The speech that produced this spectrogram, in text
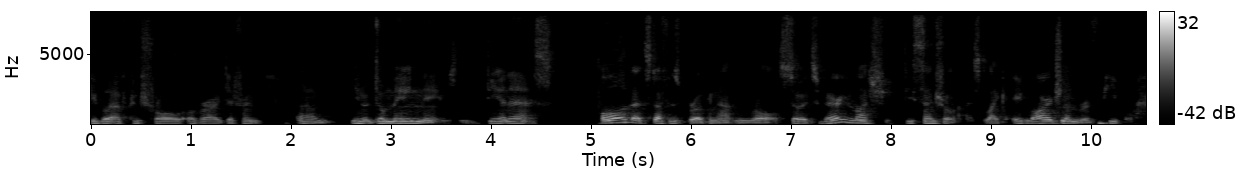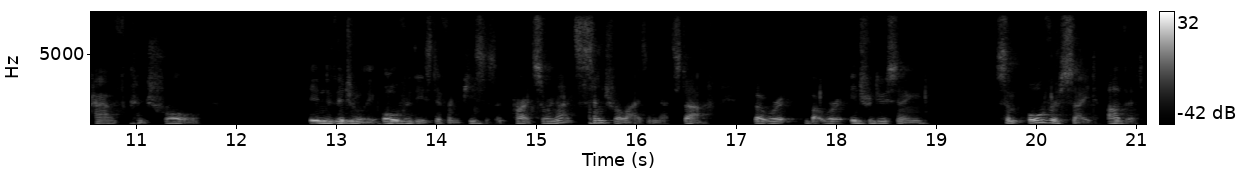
people who have control over our different, um, you know, domain names, DNS. All of that stuff is broken out in roles. So it's very much decentralized. Like a large number of people have control individually over these different pieces and parts. So we're not centralizing that stuff, but we're but we're introducing some oversight of it,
